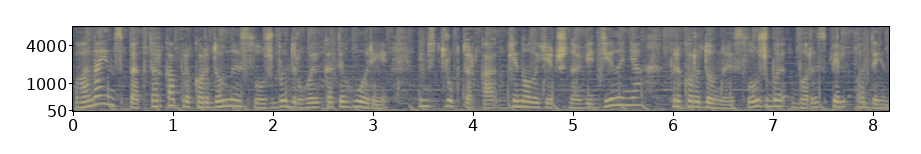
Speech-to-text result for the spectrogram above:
Вона інспекторка прикордонної служби другої категорії, інструкторка кінологічного відділення прикордонної служби Бориспіль 1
